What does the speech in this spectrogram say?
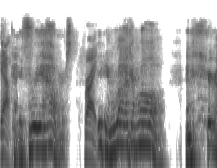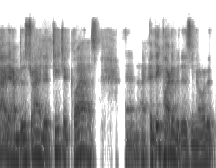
Yeah. Three hours. Right. He can rock and roll. And here I am just trying to teach a class. And I, I think part of it is, you know, that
